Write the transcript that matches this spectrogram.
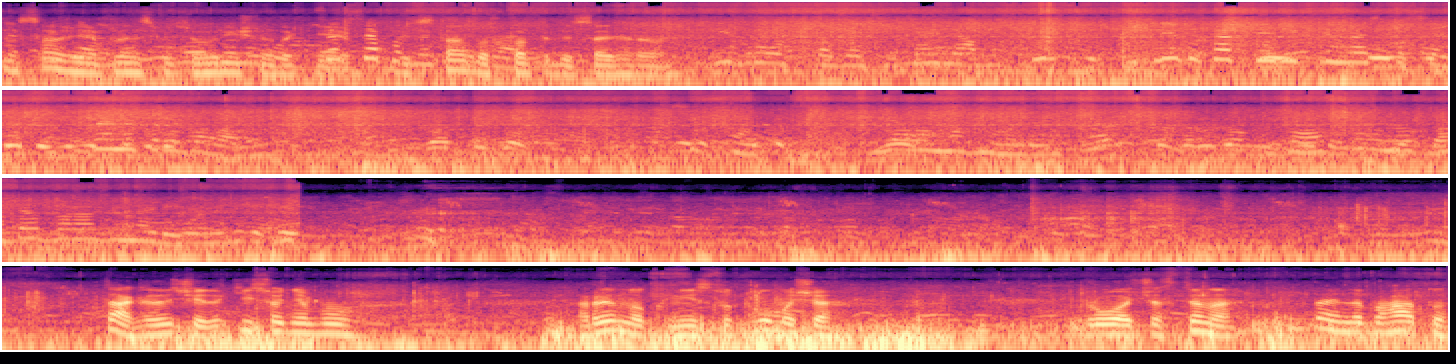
Насадження, в принципі, цьогорічно такі. Від 100 до 150 гривень. і брошка за Сліду перший рік 17 посилки. Це не перебуває. Я вам магнолію. Жовту, воно цвіте два рази на рік. Так, глядачі, такий сьогодні був ринок, місто Тлумача. Друга частина. Та й небагато,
